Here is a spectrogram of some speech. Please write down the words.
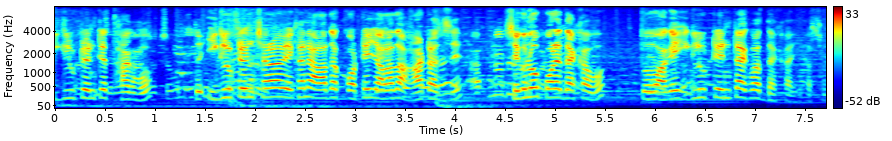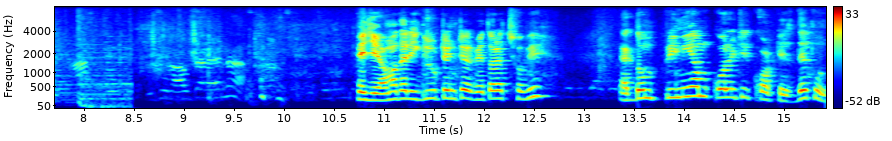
ইগলু টেন্টে থাকব। তো ইগলু টেন্ট ছাড়াও এখানে আলাদা কটেজ আলাদা হাট আছে। সেগুলোও পরে দেখাবো। তো আগে ইগলু টেন্টটা একবার দেখাই, আসুন। এই যে আমাদের ইগলু টেন্টের ভেতরের ছবি। একদম প্রিমিয়াম কোয়ালিটির কটেজ। দেখুন,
